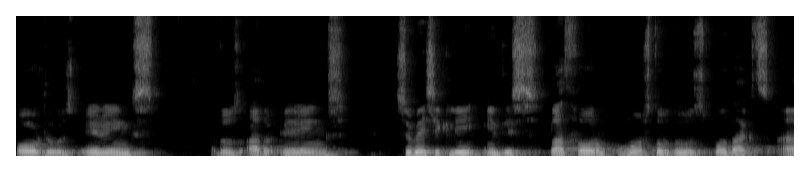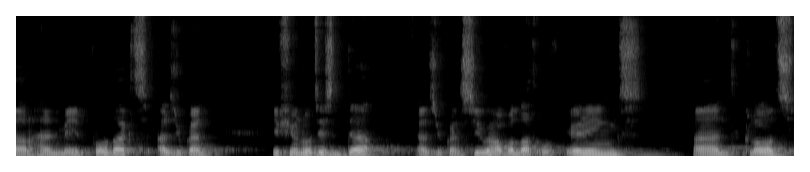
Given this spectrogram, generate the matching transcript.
or those earrings those other earrings. So basically in this platform most of those products are handmade products. As you can if you notice that as you can see we have a lot of earrings and clothes.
